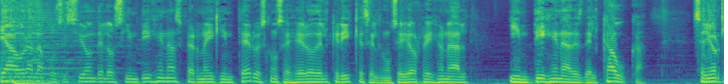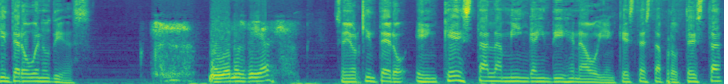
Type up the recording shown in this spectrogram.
Y ahora la posición de los indígenas. Ferney Quintero es consejero del CRI, que es el Consejo Regional Indígena desde el Cauca. Señor Quintero, buenos días. Muy buenos días. Señor Quintero, ¿en qué está la minga indígena hoy? ¿En qué está esta protesta?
